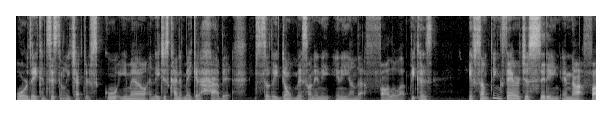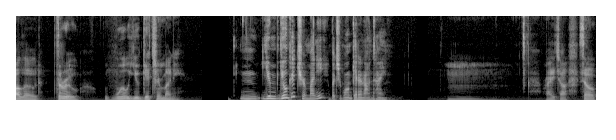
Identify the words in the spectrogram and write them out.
or they consistently check their school email and they just kind of make it a habit so they don't miss on any any on that follow up because if something's there just sitting and not followed through will you get your money? Mm, you you'll get your money but you won't get it on time. Mm. right y'all? So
